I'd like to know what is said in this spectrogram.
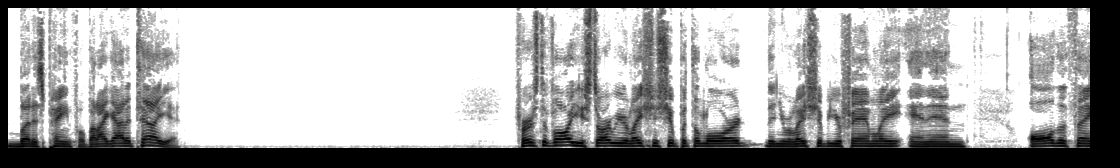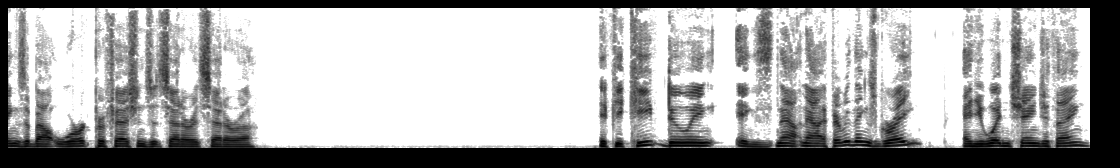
but it's painful. But I got to tell you, first of all, you start with your relationship with the Lord, then your relationship with your family, and then all the things about work, professions, etc., cetera, et cetera. If you keep doing ex- now, now if everything's great and you wouldn't change a thing,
